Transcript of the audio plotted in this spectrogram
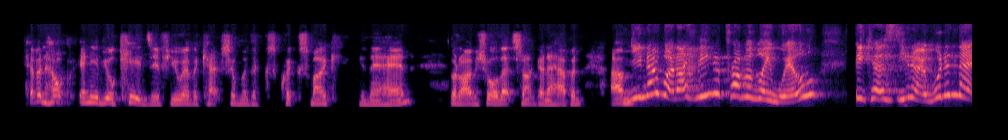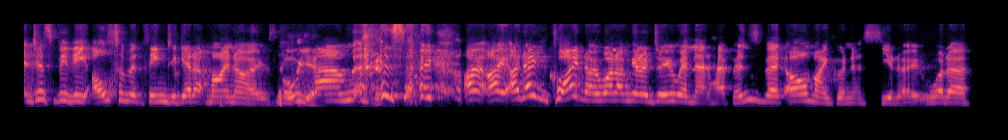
Heaven help any of your kids if you ever catch them with a quick smoke in their hand but I'm sure that's not going to happen. Um, you know what? I think it probably will because you know, wouldn't that just be the ultimate thing to get up my nose? Oh yeah. Um, yeah. So I, I, I don't quite know what I'm going to do when that happens, but oh my goodness, you know what a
